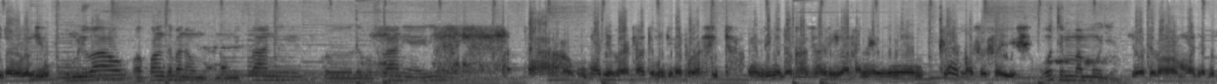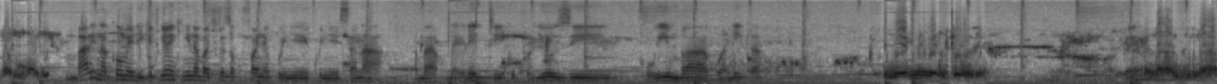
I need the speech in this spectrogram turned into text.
ndio urudi. Umri wao wa kwanza bana na umri fulani, level fulani ya elimu. Mmoja kwa tatu, mwingine kwa sita, mwingine ndo kazaliwa na miezi mitano sasa hivi, Wote mama mmoja. wote mama mmoja, baba mmoja. Mbali na comedy, kitu gani kingine ambacho tunaweza kufanya kwenye kwenye sanaa? Labda ya kudirect, kuproduce, kuimba, kuandika. Mimi ni mtunzi Okay. na na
